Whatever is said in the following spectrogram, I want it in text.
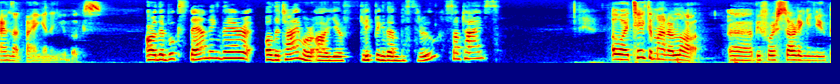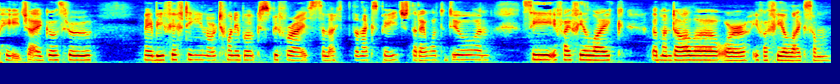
I'm not buying any new books. Are the books standing there all the time, or are you flipping them through sometimes? Oh, I take them out a lot uh, before starting a new page. I go through maybe 15 or 20 books before I select the next page that I want to do and see if I feel like a mandala or if I feel like some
